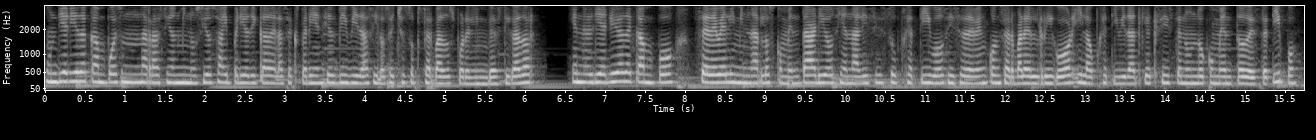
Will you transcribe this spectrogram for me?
Un diario de campo es una narración minuciosa y periódica de las experiencias vividas y los hechos observados por el investigador. En el diario de campo se debe eliminar los comentarios y análisis subjetivos y se deben conservar el rigor y la objetividad que existe en un documento de este tipo.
